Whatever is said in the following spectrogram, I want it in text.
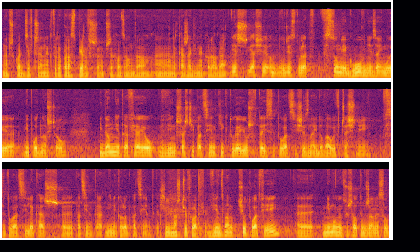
na przykład dziewczyny, które po raz pierwszy przychodzą do e, lekarza ginekologa. Wiesz, ja się od 20 lat w sumie głównie zajmuję niepłodnością i do mnie trafiają w większości pacjentki, które już w tej sytuacji się znajdowały wcześniej. W sytuacji lekarz-pacjentka, ginekolog-pacjentka. Czyli masz ciut łatwiej. Więc mam ciut łatwiej. e, Nie mówiąc już o tym, że one są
